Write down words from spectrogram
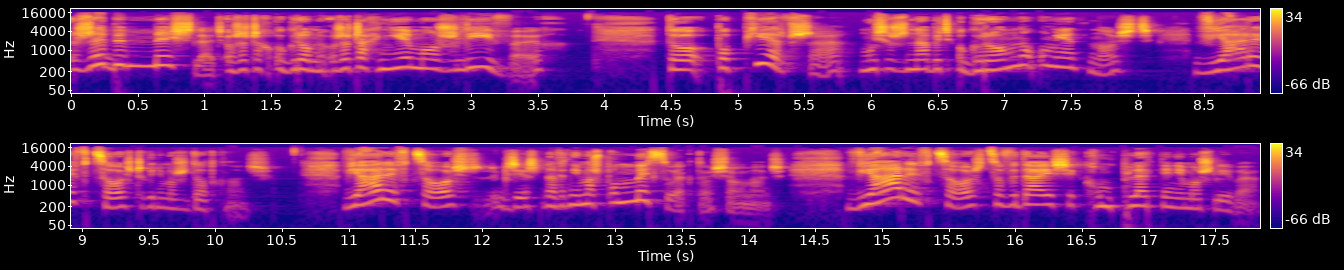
żeby myśleć o rzeczach ogromnych, o rzeczach niemożliwych, to po pierwsze musisz nabyć ogromną umiejętność wiary w coś, czego nie możesz dotknąć. Wiary w coś, gdzie nawet nie masz pomysłu, jak to osiągnąć. Wiary w coś, co wydaje się kompletnie niemożliwe.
